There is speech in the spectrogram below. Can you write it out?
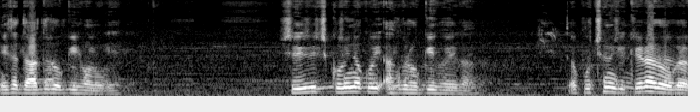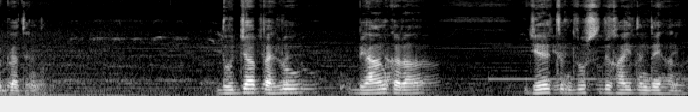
ਨਹੀਂ ਤਾਂ ਦਰਦ ਰੋਗੀ ਹੋਣਗੇ। ਸਰੀਰ ਵਿੱਚ ਕੋਈ ਨਾ ਕੋਈ ਅੰਗ ਰੋਗੀ ਹੋਏਗਾ। ਤੇ ਉਹ ਪੁੱਛਣਗੇ ਕਿਹੜਾ ਰੋਗ ਲੱਗਾ ਤੈਨੂੰ? ਦੂਜਾ ਪਹਿਲੂ ਬਿਆਨ ਕਰਾਂ, ਜਿਹੜੇ ਤੰਦਰੁਸਤ ਦਿਖਾਈ ਦਿੰਦੇ ਹਨ,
